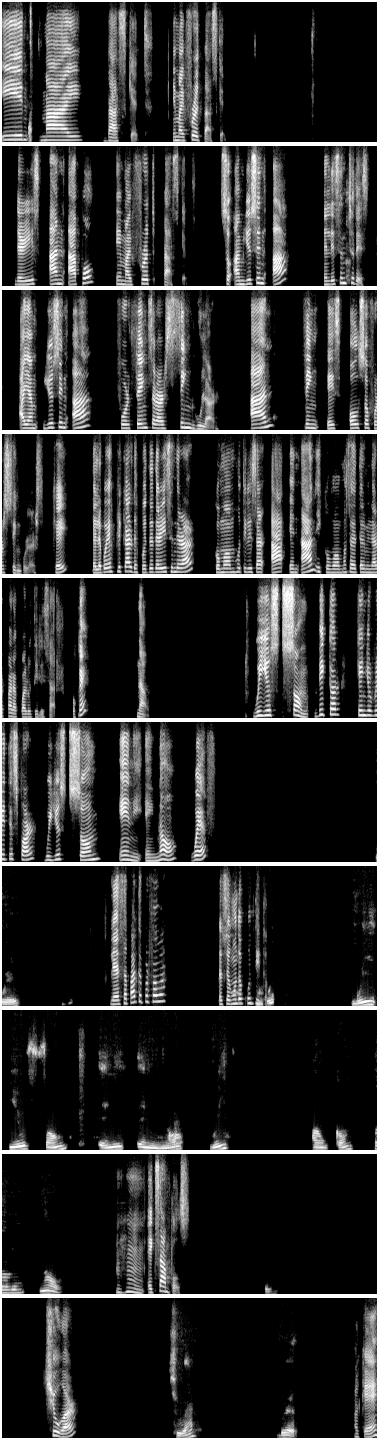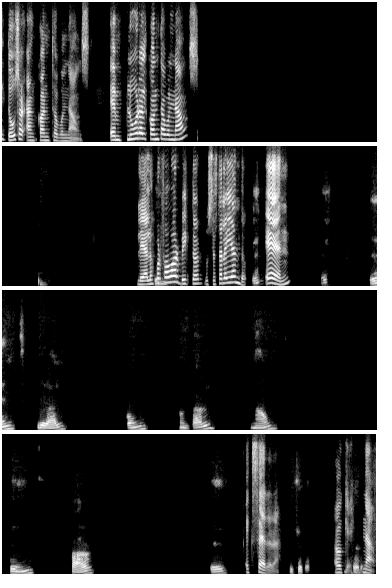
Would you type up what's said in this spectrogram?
in my basket, in my fruit basket. There is an apple in my fruit basket. So I'm using a, and listen to this. I am using a for things that are singular. And thing is also for singulars, okay? Ya les voy a explicar después de there is and there are, cómo vamos a utilizar a en an y cómo vamos a determinar para cuál utilizar, okay? Now, we use some. Victor, can you read this part? We use some, any, and no with With, Lea esa parte, por favor. El segundo puntito. we, we use some, any, and no with uncountable no. Examples. Sugar, Sugar, bread, okay. Those are uncountable nouns. En plural countable nouns, léalos por favor, Víctor. Usted está leyendo. En. En, plural, con, contable, noun, things, car, eh, etc. etc. Okay, now,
